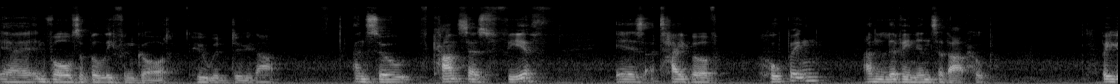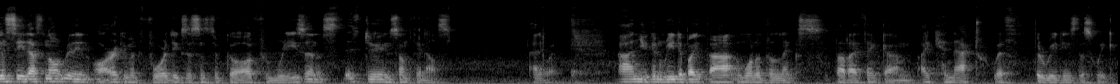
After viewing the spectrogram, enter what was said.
uh, involves a belief in God who would do that. And so Kant says faith is a type of hoping and living into that hope. But you can see that's not really an argument for the existence of God from reason, it's, it's doing something else. Anyway, and you can read about that in one of the links that I think um, I connect with the readings this week.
